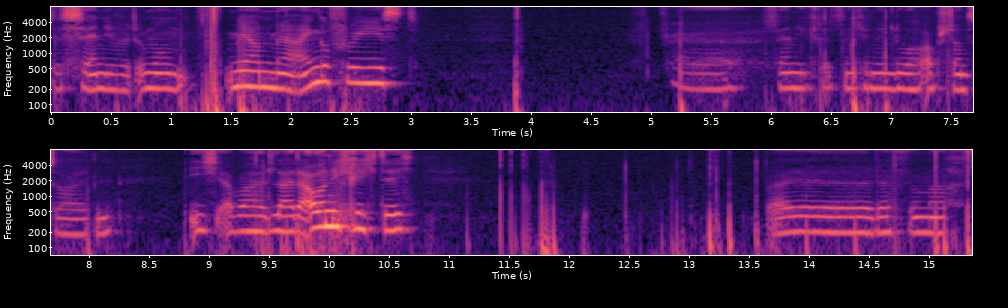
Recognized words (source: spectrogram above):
Der Sandy wird immer mehr und mehr eingefriest. Äh, Sandy kriegt es nicht in den Lu auf Abstand zu halten. Ich aber halt leider auch nicht richtig. Weil dafür macht.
